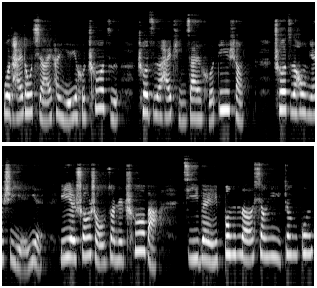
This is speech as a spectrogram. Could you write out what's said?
我抬头起来看爷爷和车子，车子还停在河堤上。车子后面是爷爷，爷爷双手攥着车把，脊背绷得像一张弓，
